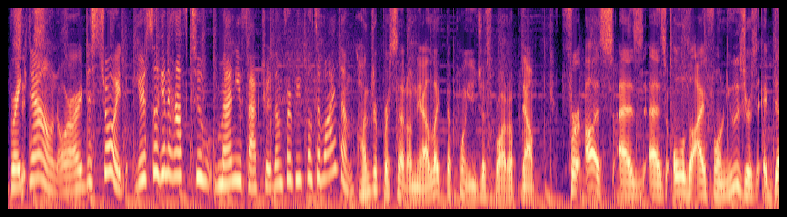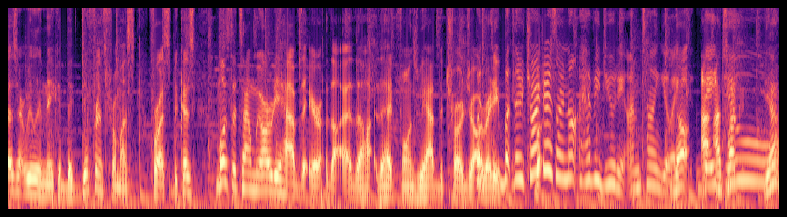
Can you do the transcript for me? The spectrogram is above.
break down or are destroyed? You're still gonna have to manufacture them for people to buy them. 100% Omni. I like the point you just brought up. Now, for us as as old iPhone users, it doesn't really make a big difference from us for us because most of the time we already have the air the, the, the headphones, we have the charger But, already. but their chargers are not heavy duty. I'm telling you, like No, they I'm do talking- yeah.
